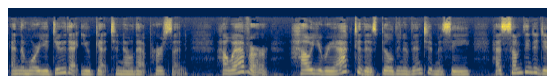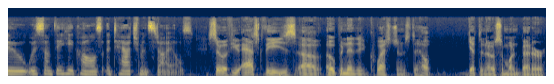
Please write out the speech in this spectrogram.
and the more you do that you get to know that person however how you react to this building of intimacy has something to do with something he calls attachment styles. So, if you ask these uh, open ended questions to help get to know someone better.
